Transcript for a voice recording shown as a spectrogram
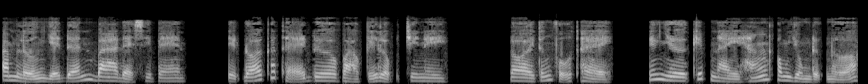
âm lượng dễ đến 3 decibel, tuyệt đối có thể đưa vào kỷ lục Gini. Rồi tướng phủ thề, nếu như kiếp này hắn không dùng được nữa,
